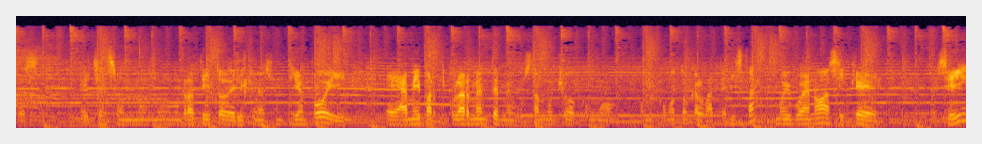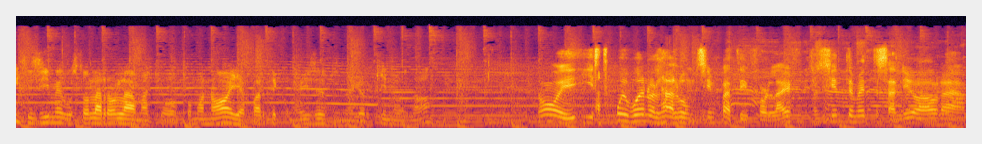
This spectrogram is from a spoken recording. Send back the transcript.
pues échense un, ratito, dedíquenles un tiempo y eh, a mí particularmente me gusta mucho cómo, cómo, toca el baterista, muy bueno, así que pues sí, sí, sí, me gustó la rola, macho, cómo no, y aparte, como dices, pues neoyorquinos, ¿no? No, y, y, está muy bueno el álbum Sympathy for Life. Recientemente salió ahora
